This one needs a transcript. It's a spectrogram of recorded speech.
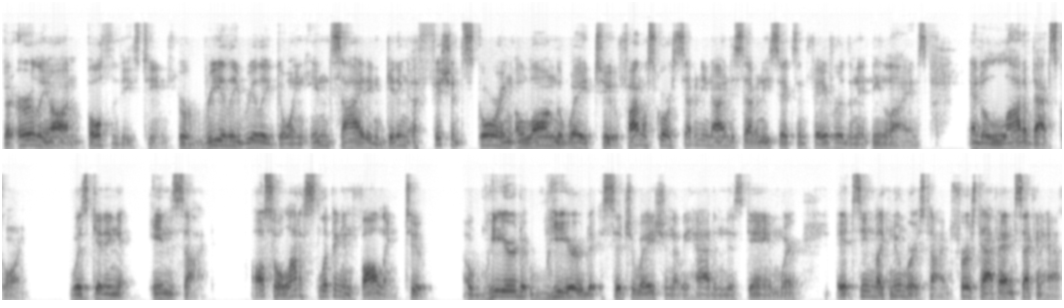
But early on, both of these teams were really, really going inside and getting efficient scoring along the way, too. Final score 79 to 76 in favor of the Nittany Lions. And a lot of that scoring was getting inside. Also, a lot of slipping and falling, too. A weird, weird situation that we had in this game where it seemed like numerous times, first half and second half,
